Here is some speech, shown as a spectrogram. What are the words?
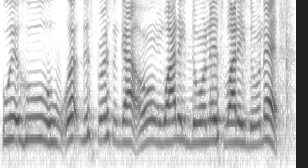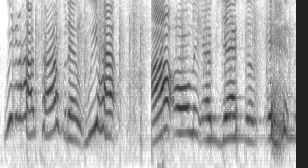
with who? What this person got on? Why they doing this? Why they doing that? We don't have time for that. We have our only objective in,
